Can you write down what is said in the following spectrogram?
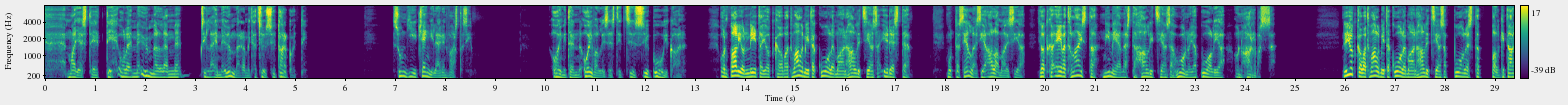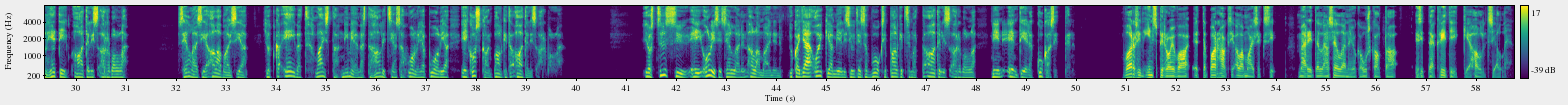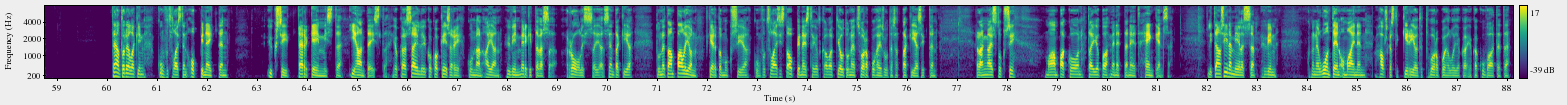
majesteetti, olemme ymmällämme, sillä emme ymmärrä, mitä Tsyssy tarkoitti. Sun Ji Chengiläinen vastasi. Oi miten oivallisesti Tsyssy puhuikaan. On paljon niitä, jotka ovat valmiita kuolemaan hallitsijansa edestä, mutta sellaisia alamaisia, jotka eivät laista nimeämästä hallitsijansa huonoja puolia, on harvassa. Ne, jotka ovat valmiita kuolemaan hallitsijansa puolesta, palkitaan heti aatelisarvolla. Sellaisia alamaisia, jotka eivät laista nimeämästä hallitsijansa huonoja puolia, ei koskaan palkita aatelisarvolla. Jos Zyssy ei olisi sellainen alamainen, joka jää oikeamielisyytensä vuoksi palkitsematta aatelisarvolla – niin en tiedä kuka sitten. Varsin inspiroivaa, että parhaaksi alamaiseksi määritellään sellainen, joka uskaltaa esittää kritiikkiä hallitsijalleen. Tämä on todellakin kungfutsalaisten oppineiden yksi tärkeimmistä ihanteista, joka säilyy koko keisarikunnan ajan hyvin merkittävässä roolissa ja sen takia tunnetaan paljon kertomuksia kungfutsalaisista oppineista, jotka ovat joutuneet suorapuheisuutensa takia sitten – rangaistuksi, maanpakoon tai jopa menettäneet henkensä. Eli tämä on siinä mielessä hyvin luonteenomainen, hauskasti kirjoitettu vuoropuhelu, joka, joka kuvaa tätä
